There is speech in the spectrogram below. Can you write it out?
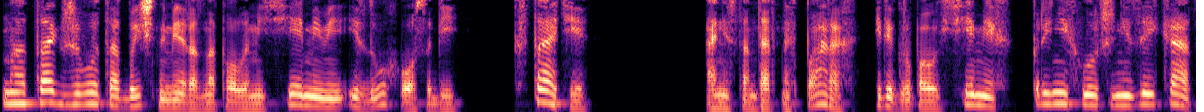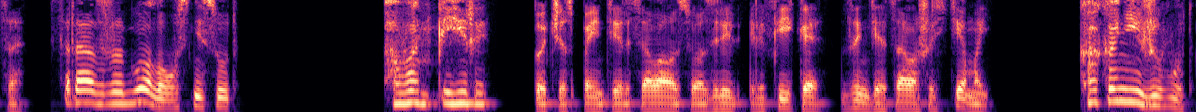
Ну а так живут обычными разнополыми семьями из двух особей. Кстати, о нестандартных парах или групповых семьях при них лучше не заикаться, сразу же голову снесут. «А вампиры?» — тотчас поинтересовалась у Азриль эльфийка, заинтересовавшись темой. «Как они живут?»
